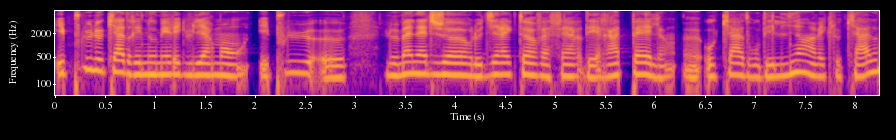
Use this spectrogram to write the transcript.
Et plus le cadre est nommé régulièrement, et plus euh, le manager, le directeur va faire des rappels euh, au cadre ou des liens avec le cadre,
